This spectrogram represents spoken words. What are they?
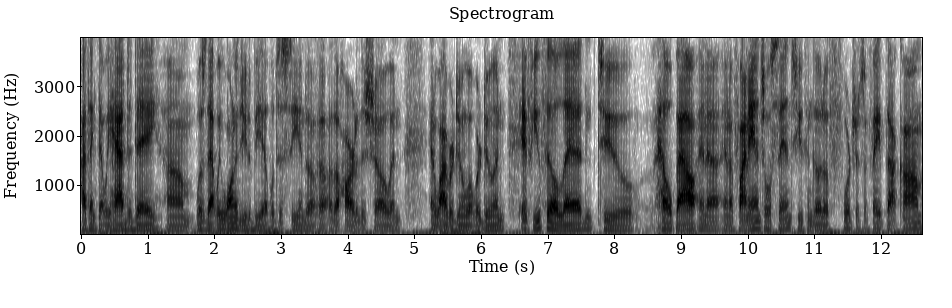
I think that we had today um, was that we wanted you to be able to see into uh, the heart of the show and and why we're doing what we're doing. If you feel led to help out in a in a financial sense, you can go to fortressoffaith.com.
